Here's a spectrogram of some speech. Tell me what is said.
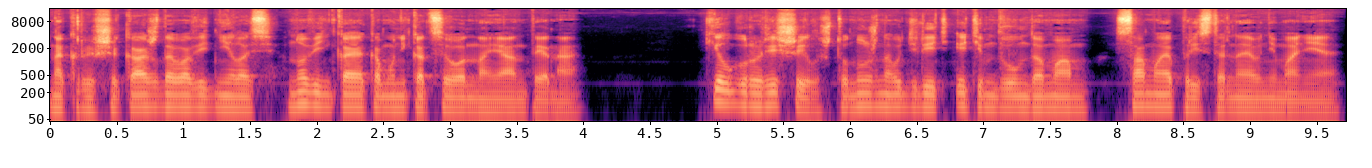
На крыше каждого виднелась новенькая коммуникационная антенна. Килгур решил, что нужно уделить этим двум домам самое пристальное внимание.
